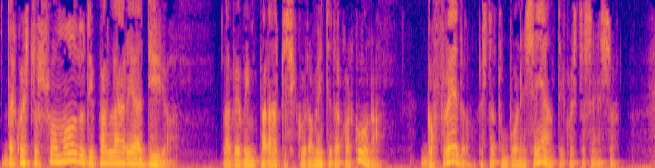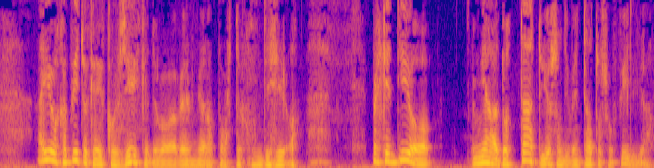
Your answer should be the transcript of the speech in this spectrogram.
da questo suo modo di parlare a Dio. L'avevo imparato sicuramente da qualcuno. Goffredo è stato un buon insegnante in questo senso. E io ho capito che è così che devo avere il mio rapporto con Dio. Perché Dio mi ha adottato, io sono diventato suo figlio.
